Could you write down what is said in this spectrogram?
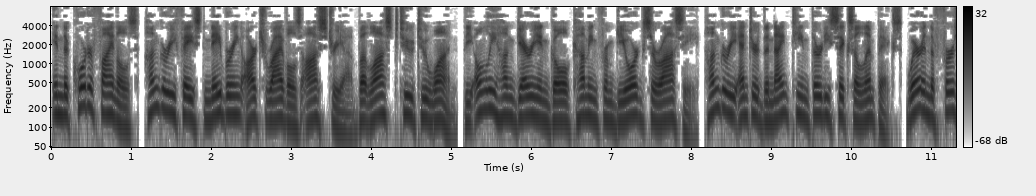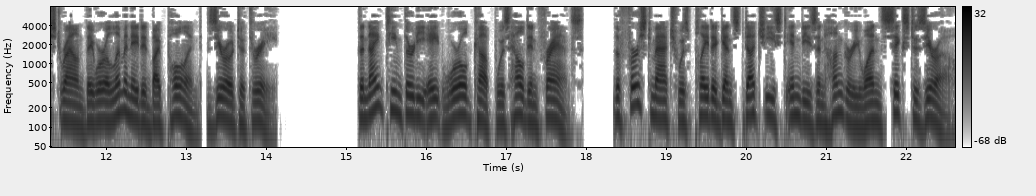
In the quarter-finals, Hungary faced neighbouring arch-rivals Austria but lost 2–1, the only Hungarian goal coming from Georg Sárosi. Hungary entered the 1936 Olympics, where in the first round they were eliminated by Poland, 0–3. The 1938 World Cup was held in France. The first match was played against Dutch East Indies and Hungary won 6–0.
